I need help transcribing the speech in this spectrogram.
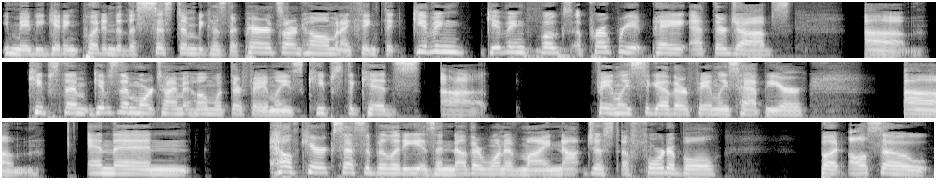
maybe getting put into the system because their parents aren't home and i think that giving giving folks appropriate pay at their jobs um, keeps them gives them more time at home with their families keeps the kids uh, families together families happier um, and then healthcare accessibility is another one of mine not just affordable but also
